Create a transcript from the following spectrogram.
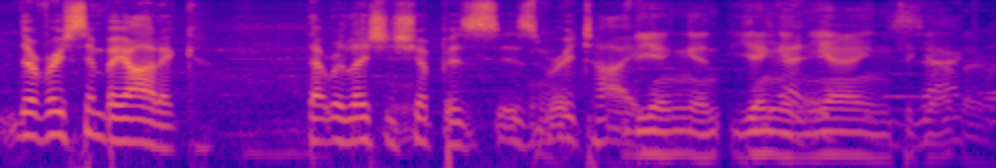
they're very symbiotic. That relationship is is very tight. Yin and yin Yeah, and yang exactly. together.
